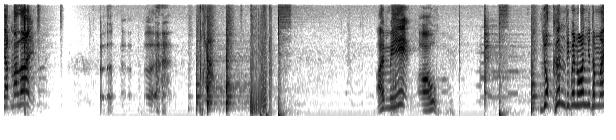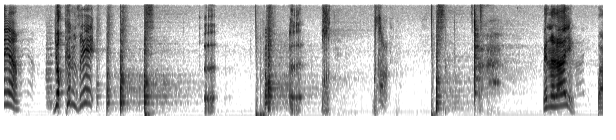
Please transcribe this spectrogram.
จัดมาเลย ไอ้หมีเอายกขึ้นที่ไปนอนอยู่ทำไมอะ ยกขึ้นสิเป็นอะไรปา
